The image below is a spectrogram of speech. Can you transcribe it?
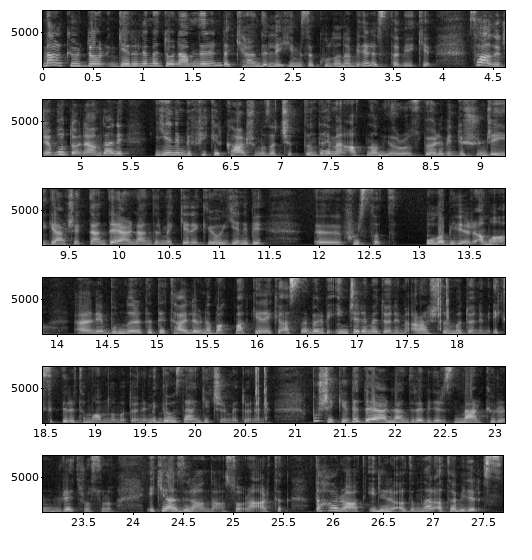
Merkür dön gerileme dönemlerini de kendi lehimize kullanabiliriz Tabii ki. Sadece bu dönemde hani yeni bir fikir karşımıza çıktığında hemen atlamıyoruz. Böyle bir düşünceyi gerçekten değerlendirmek gerekiyor. Yeni bir e, fırsat olabilir ama yani bunları da detaylarına bakmak gerekiyor. Aslında böyle bir inceleme dönemi araştırma dönemi eksikleri tamamlama dönemi gözden geçirme dönemi. Bu şekilde değerlendirebiliriz Merkür'ün retrosunu. 2 Haziran'dan sonra artık daha rahat ileri adımlar atabiliriz.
